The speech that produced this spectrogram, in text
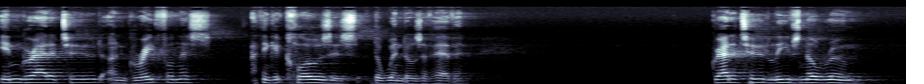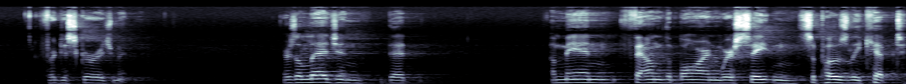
ingratitude, ungratefulness, I think it closes the windows of heaven. Gratitude leaves no room for discouragement. There's a legend that a man found the barn where Satan supposedly kept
